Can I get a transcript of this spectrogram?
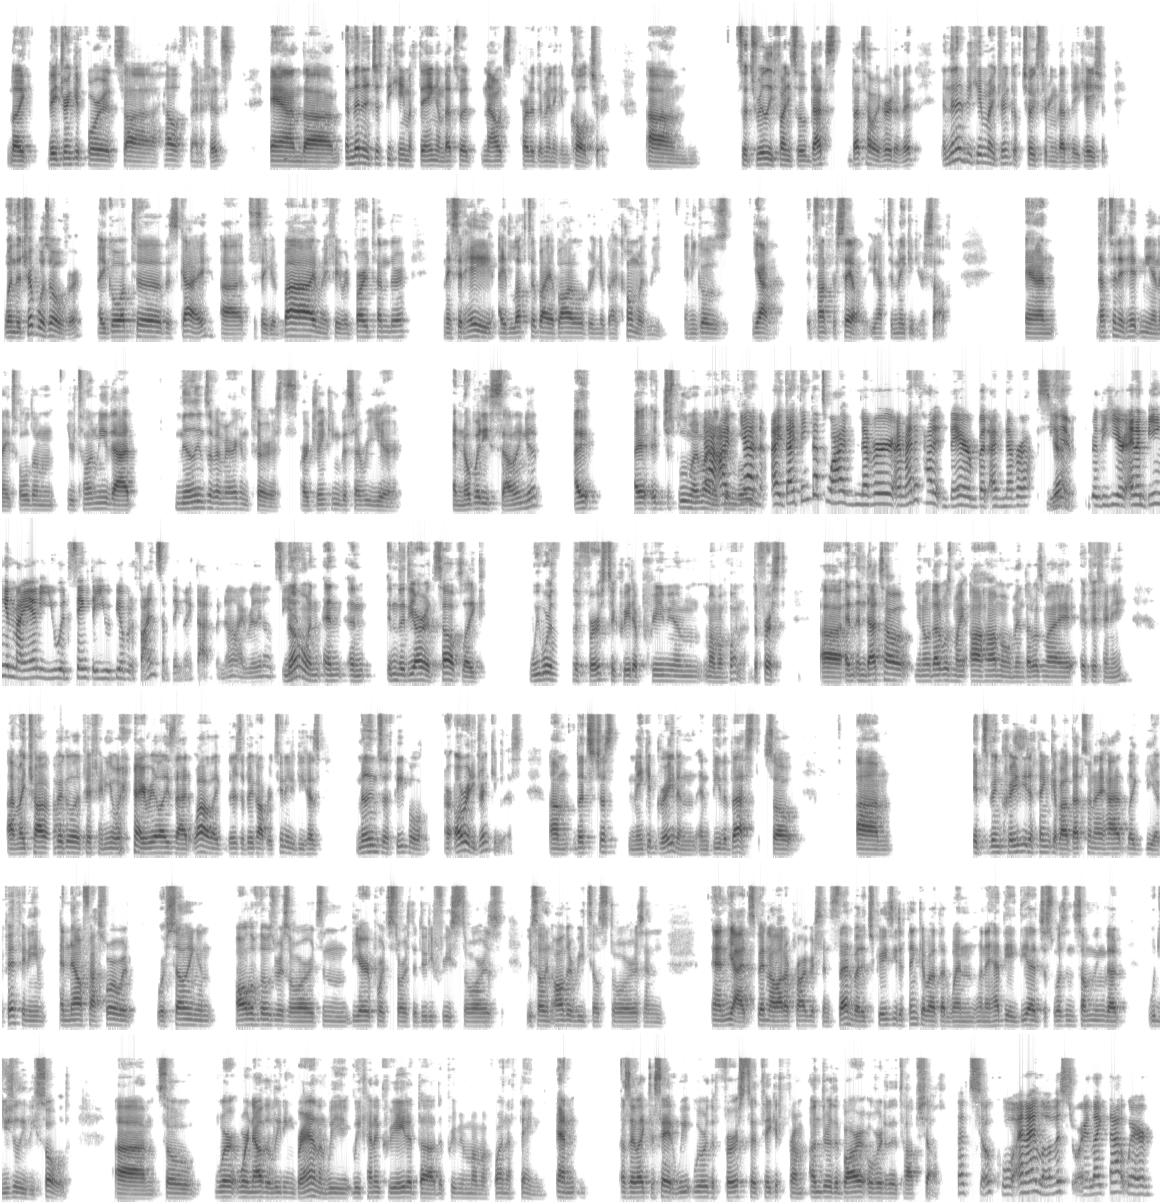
like they drink it for its uh, health benefits, and um, and then it just became a thing, and that's what now it's part of Dominican culture. Um, so it's really funny. So that's that's how I heard of it, and then it became my drink of choice during that vacation. When the trip was over, I go up to this guy uh, to say goodbye, my favorite bartender, and I said, "Hey, I'd love to buy a bottle, bring it back home with me." And he goes, "Yeah, it's not for sale. You have to make it yourself." And that's when it hit me, and I told him, "You're telling me that millions of American tourists are drinking this every year, and nobody's selling it?" I, I it just blew my mind. Yeah, I I, yeah, it. I, I think that's why I've never, I might have had it there, but I've never seen Yeah. it really here. And being in Miami, you would think that you would be able to find something like that, but no, I really don't see it. No, and and and in the DR itself, like we were the first to create a premium Mama Juana, the first, uh, and and that's how you know that was my aha moment. That was my epiphany, uh, my tropical epiphany, where I realized that wow, like there's a big opportunity because millions of people are already drinking this. Um, let's just make it great and and be the best. So, um, it's been crazy to think about. That's when I had like the epiphany, and now fast forward, we're selling in all of those resorts and the airport stores, the duty free stores. We sell in all the retail stores, and and yeah, it's been a lot of progress since then. But it's crazy to think about that when when I had the idea, it just wasn't something that would usually be sold. Um, so we're we're now the leading brand, and we we kind of created the the premium Mama Juana thing. And as I like to say it, we we were the first to take it from under the bar over to the top shelf. That's so cool. And I love a story like that where,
